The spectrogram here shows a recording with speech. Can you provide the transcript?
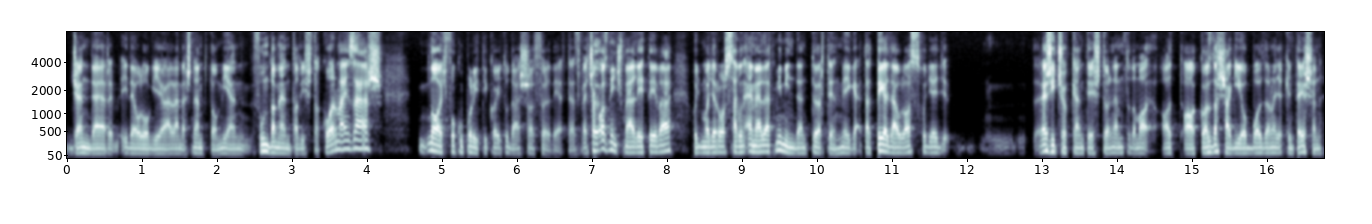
gender ideológia ellenes, nem tudom milyen fundamentalista kormányzás, nagyfokú politikai tudással fölvértezve. Csak az nincs mellétéve, hogy Magyarországon emellett mi minden történt még. Tehát például az, hogy egy rezsicsökkentéstől, nem tudom, a, a, a gazdasági jobb oldalon egyébként teljesen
